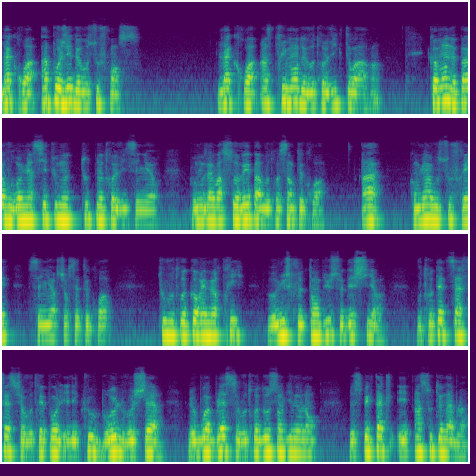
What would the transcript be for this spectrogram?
La croix, apogée de vos souffrances. La croix, instrument de votre victoire. Comment ne pas vous remercier toute notre vie, Seigneur, pour nous avoir sauvés par votre sainte croix? Ah, combien vous souffrez, Seigneur, sur cette croix. Tout votre corps est meurtri, vos muscles tendus se déchirent, votre tête s'affaisse sur votre épaule et les clous brûlent vos chairs. Le bois blesse votre dos sanguinolent. Le spectacle est insoutenable.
